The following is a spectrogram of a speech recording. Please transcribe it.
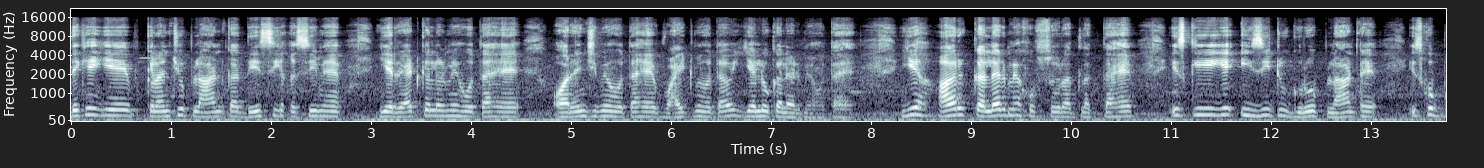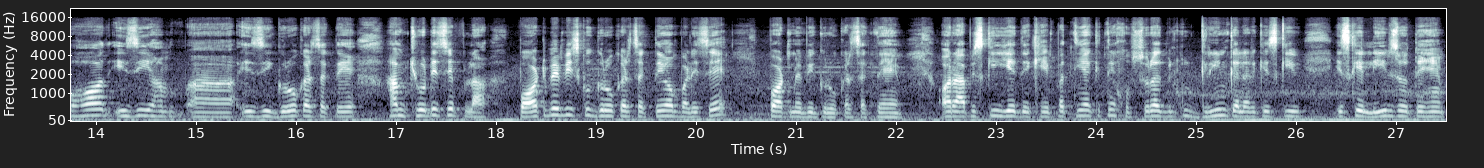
देखिए, ये कलंचू प्लांट का देसी कस्म है। ये रेड कलर में होता है ऑरेंज में होता है वाइट में होता है और येलो कलर में होता है। ये हर कलर में खूबसूरत लगता है। इसकी ये इजी टू ग्रो प्लांट है। इसको बहुत इजी हम इजी ग्रो कर सकते हैं। हम छोटे से पॉट में भी इसको ग्रो कर सकते हैं और बड़े से पॉट में भी ग्रो कर सकते हैं। और आप इसकी ये देखें पत्तियाँ कितनी खूबसूरत बिल्कुल ग्रीन कलर के इसकी इसके लीव्स होते हैं।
